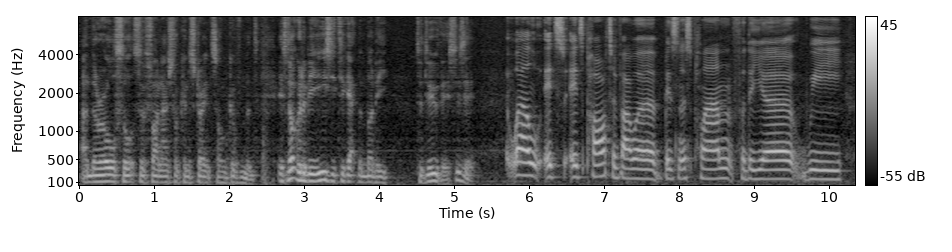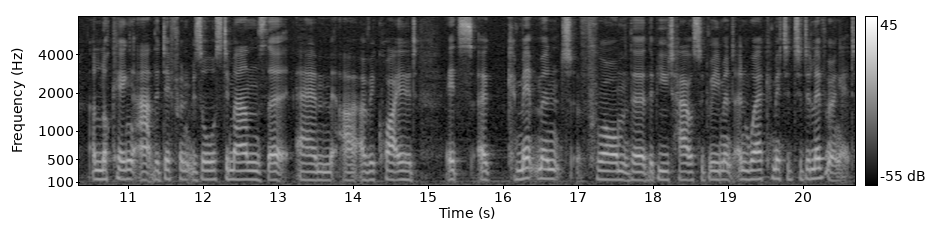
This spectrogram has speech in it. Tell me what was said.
and there are all sorts of financial constraints on government it's not going to be easy to get the money to do this is it well it's it's part of our business plan for the year we are looking at the different resource demands that um, are, are required It's a commitment from the, the Bute House Agreement, and we're committed to delivering it.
